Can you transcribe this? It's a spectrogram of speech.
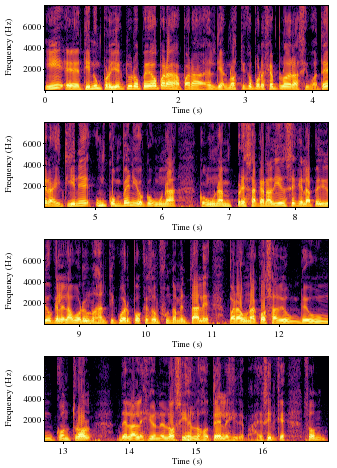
y eh, tiene un proyecto europeo para, el diagnóstico, por ejemplo, de la ciguatera, y tiene un convenio con una, con una empresa canadiense que le ha pedido que le elabore unos anticuerpos que son fundamentales para una cosa de un, de un control de la legionelosis en los hoteles y demás. Es decir, que son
